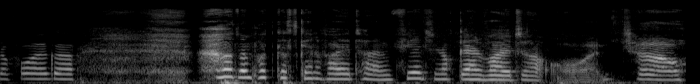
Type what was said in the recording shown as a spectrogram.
Der Folge. Hört meinen Podcast gerne weiter, empfehlt ihn auch gerne weiter und ciao.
